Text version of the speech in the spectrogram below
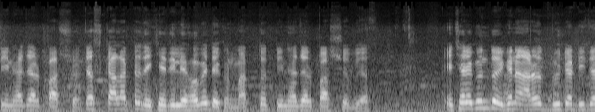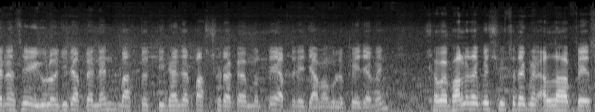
তিন হাজার পাঁচশো। জাস্ট কালারটা দেখিয়ে দিলে হবে, দেখুন। মাত্র তিন হাজার পাঁচশো বিয়াস এছাড়া কিন্তু এখানে আরও দুইটা ডিজাইন আছে। এগুলো যদি আপনি নেন, মাত্র তিন হাজার পাঁচশো টাকার মধ্যে আপনার এই জামাগুলো পেয়ে যাবেন। সবাই ভালো থাকবেন, সুস্থ থাকবেন। আল্লাহ হাফেজ।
